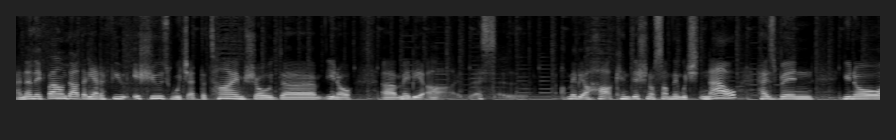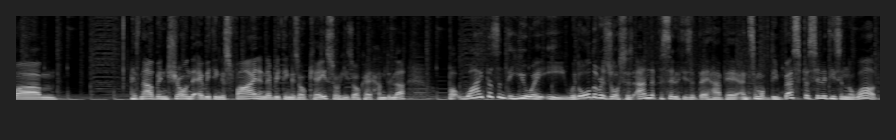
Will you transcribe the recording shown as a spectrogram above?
And then they found out that he had a few issues, which at the time showed, uh, you know, uh, maybe a, a, maybe a heart condition or something, which now has been, you know, um, has now been shown that everything is fine and everything is okay. So he's okay, alhamdulillah. But why doesn't the UAE, with all the resources and the facilities that they have here, and some of the best facilities in the world,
